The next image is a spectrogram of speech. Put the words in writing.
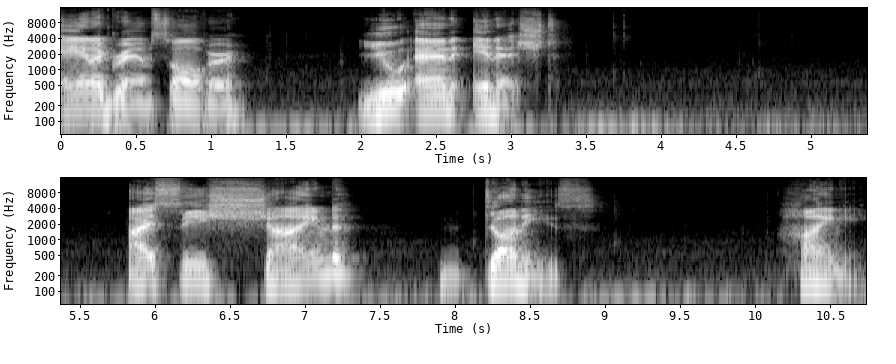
anagram solver, UN inished. I see shined Dunnies. Heine.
